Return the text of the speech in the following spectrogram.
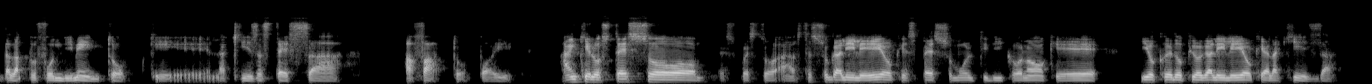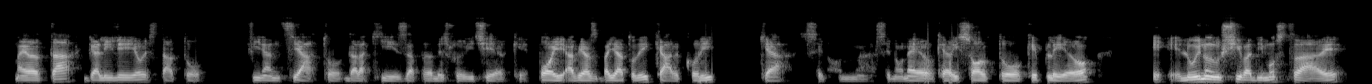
dall'approfondimento che la Chiesa stessa ha fatto. Poi anche lo stesso, questo, lo stesso Galileo che spesso molti dicono che io credo più a Galileo che alla Chiesa, ma in realtà Galileo è stato finanziato dalla Chiesa per le sue ricerche. Poi aveva sbagliato dei calcoli che ha, se non, se non ero, che ha risolto Keplero e, e lui non riusciva a dimostrare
